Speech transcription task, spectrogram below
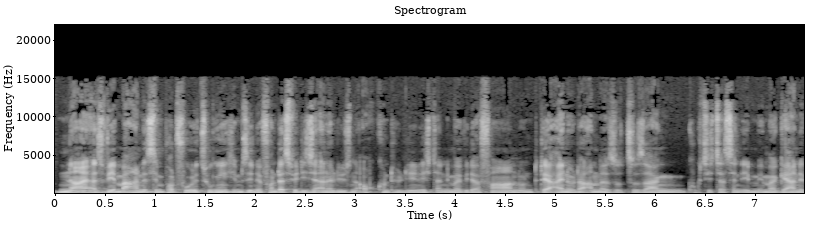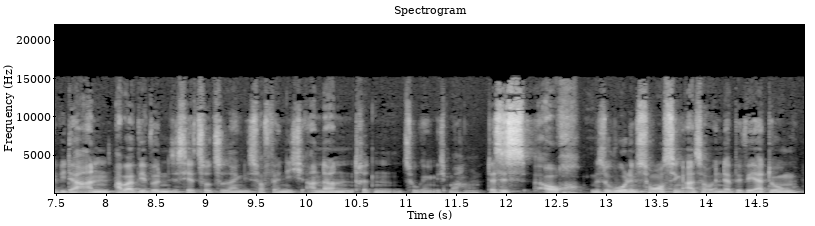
Nein, also wir machen es im Portfolio zugänglich im Sinne von, dass wir diese Analysen auch kontinuierlich dann immer wieder fahren und der eine oder andere sozusagen guckt sich das dann eben immer gerne wieder an. Aber wir würden das jetzt sozusagen die Software nicht anderen Dritten zugänglich machen. Das ist auch sowohl im Sourcing als auch in der Bewertung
